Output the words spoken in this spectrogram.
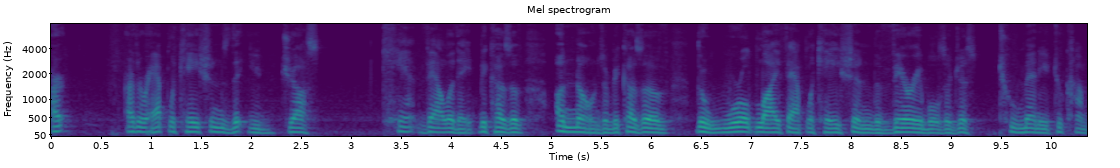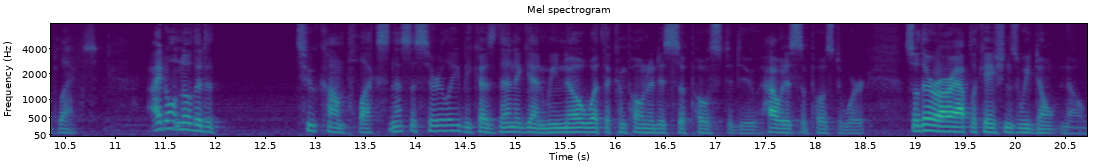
Are, are there applications that you just can't validate because of unknowns or because of the world life application, the variables are just too many, too complex? I don't know that it's too complex necessarily because then again, we know what the component is supposed to do, how it is supposed to work. So there are applications we don't know,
